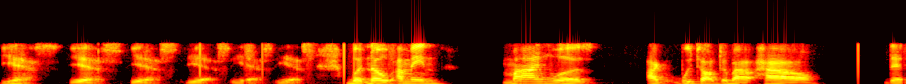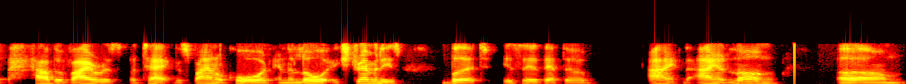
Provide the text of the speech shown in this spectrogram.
Yes, yes, yes, yes, yes, yes. But no, I mean, mine was I we talked about how that how the virus attacked the spinal cord and the lower extremities, but it says that the iron, the iron lung um,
